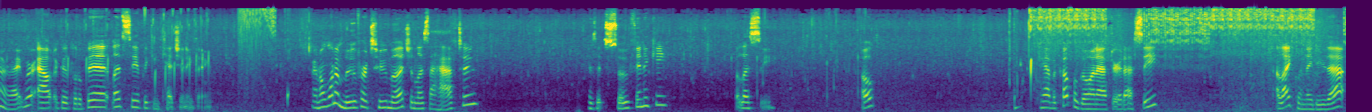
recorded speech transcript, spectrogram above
Alright, we're out a good little bit. Let's see if we can catch anything. I don't want to move her too much unless I have to. Is it so finicky? But let's see. Oh. We have a couple going after it, I see. I like when they do that.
